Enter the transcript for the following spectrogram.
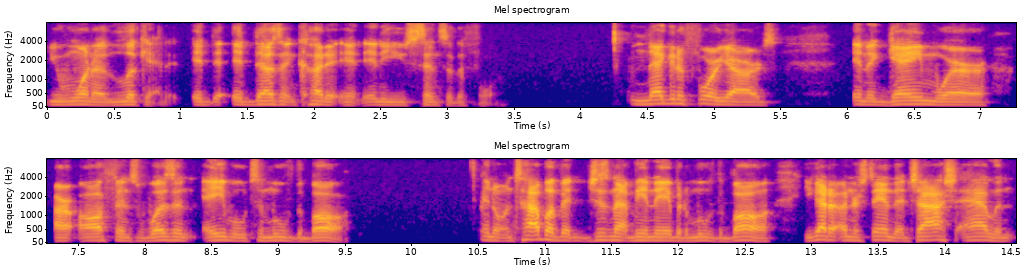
you want to look at it. It it doesn't cut it in any sense of the form. Negative four yards in a game where our offense wasn't able to move the ball and on top of it, just not being able to move the ball, you got to understand that Josh Allen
